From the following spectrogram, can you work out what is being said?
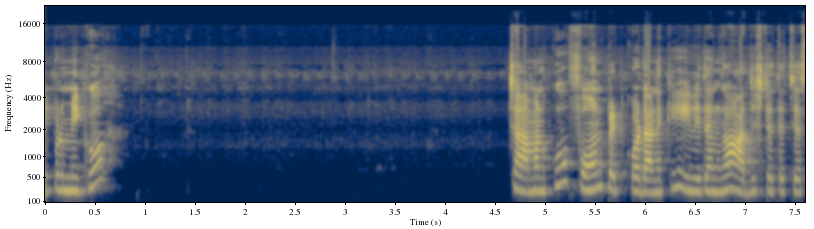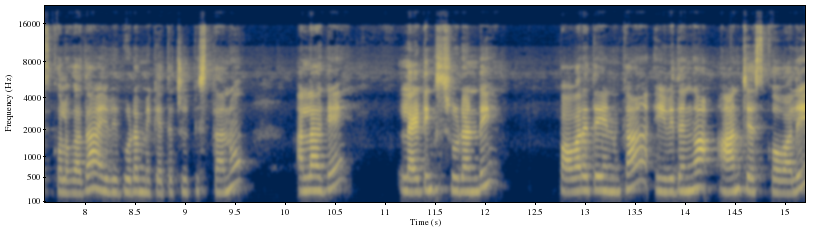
ఇప్పుడు మీకు చా మనకు ఫోన్ పెట్టుకోవడానికి ఈ విధంగా అడ్జస్ట్ అయితే చేసుకోవాలి కదా ఇవి కూడా మీకైతే చూపిస్తాను. అలాగే లైటింగ్స్ చూడండి. పవర్ అయితే ఇంకా ఈ విధంగా ఆన్ చేసుకోవాలి.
